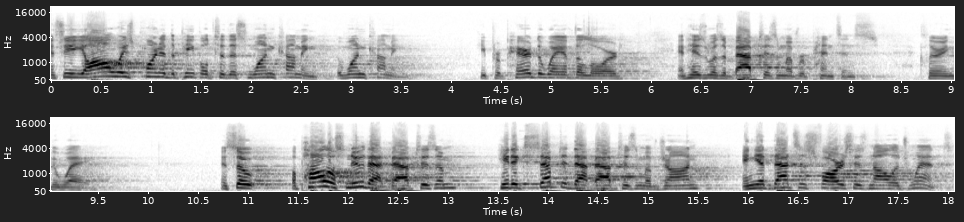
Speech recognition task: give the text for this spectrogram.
And so he always pointed the people to this one coming, the one coming. He prepared the way of the Lord, and his was a baptism of repentance, clearing the way. And so Apollos knew that baptism. He'd accepted that baptism of John, and yet that's as far as his knowledge went.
